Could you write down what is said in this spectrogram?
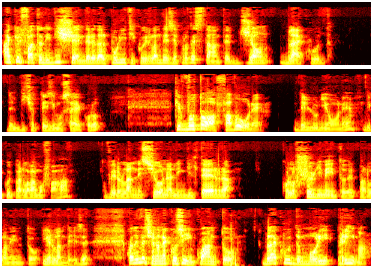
anche il fatto di discendere dal politico irlandese protestante John Blackwood del XVIII secolo, che votò a favore dell'unione di cui parlavamo fa, ovvero l'annessione all'Inghilterra con lo scioglimento del Parlamento irlandese, quando invece non è così, in quanto Blackwood morì prima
